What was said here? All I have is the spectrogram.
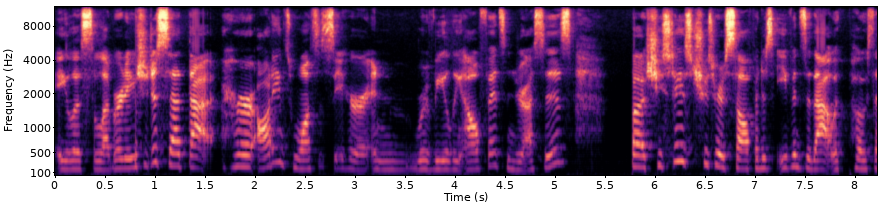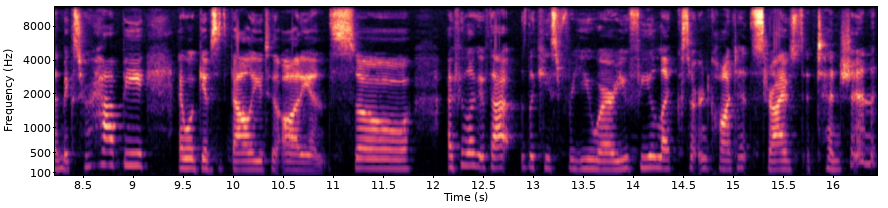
A-list celebrity. She just said that her audience wants to see her in revealing outfits and dresses, but she stays true to herself and just evens it out with posts that makes her happy and what gives value to the audience. So I feel like if that is the case for you where you feel like certain content strives attention,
